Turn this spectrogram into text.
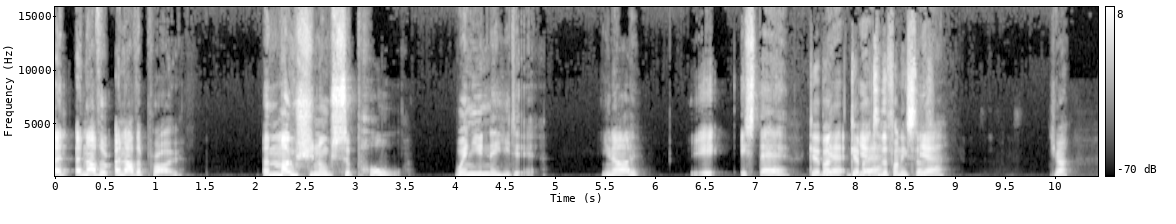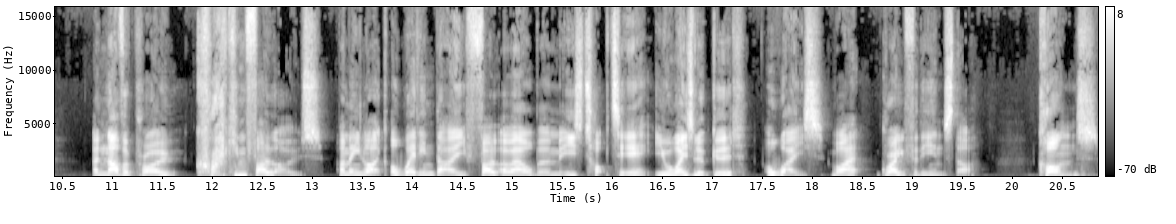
An- another another pro, emotional support when you need it. You know, it, it's there. Get back- Yeah, get back to the funny stuff. Yeah. Do you know? Another pro, cracking photos. I mean, like a wedding day photo album is top tier. You always look good, always, right? Great for the Insta. Cons,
